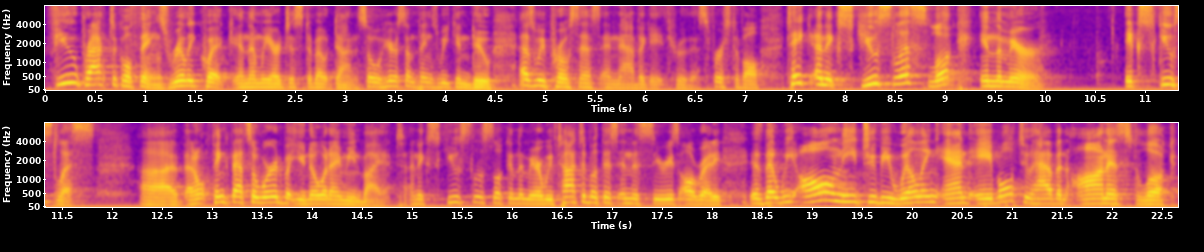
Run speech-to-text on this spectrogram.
Few practical things, really quick, and then we are just about done. So here's some things we can do as we process and navigate through this. First of all, take an excuseless look in the mirror. Excuseless. Uh, I don't think that's a word, but you know what I mean by it. An excuseless look in the mirror. We've talked about this in this series already, is that we all need to be willing and able to have an honest look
